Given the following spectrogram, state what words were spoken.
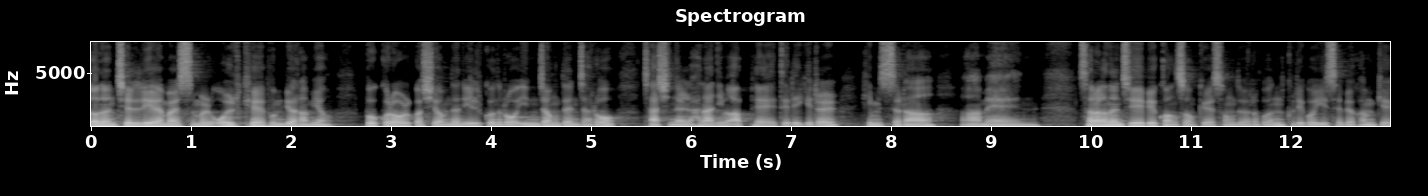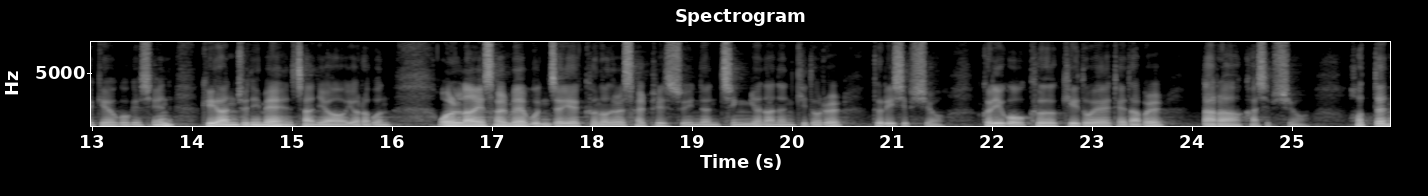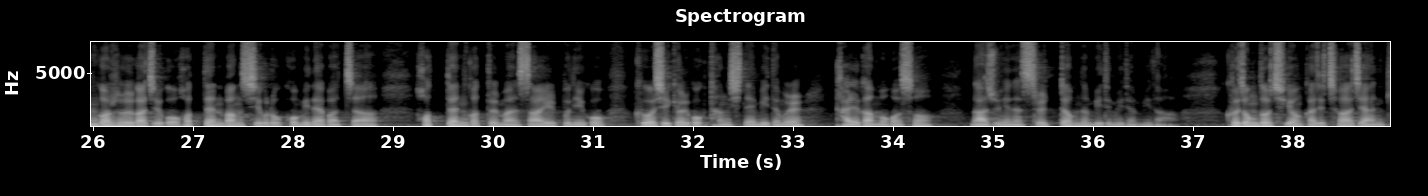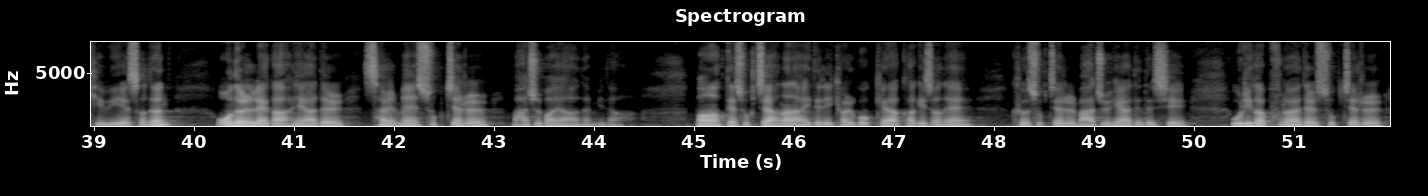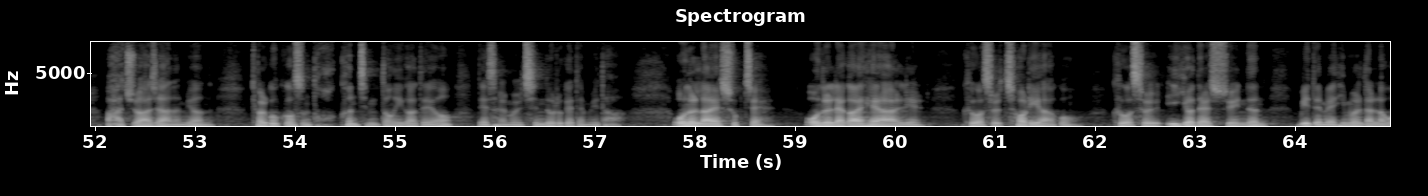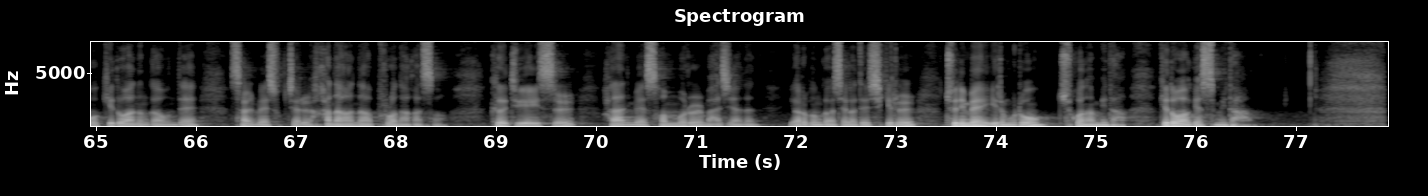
너는 진리의 말씀을 옳게 분별하며 부끄러울 것이 없는 일꾼으로 인정된 자로 자신을 하나님 앞에 드리기를 힘쓰라. 아멘. 사랑하는 지혜빛 광성교회 성도 여러분, 그리고 이 새벽 함께 깨우고 계신 귀한 주님의 자녀 여러분, 오늘 나의 삶의 문제의 근원을 살필 수 있는 직면하는 기도를 드리십시오. 그리고 그 기도의 대답을 따라가십시오. 헛된 것을 가지고 헛된 방식으로 고민해봤자 헛된 것들만 쌓일 뿐이고 그것이 결국 당신의 믿음을 갉아먹어서 나중에는 쓸데없는 믿음이 됩니다. 그 정도 지경까지 처하지 않기 위해서는 오늘 내가 해야 될 삶의 숙제를 마주봐야 됩니다. 방학 때 숙제 안 한 아이들이 결국 개학하기 전에 그 숙제를 마주해야 되듯이 우리가 풀어야 될 숙제를 마주하지 않으면 결국 그것은 더 큰 짐덩이가 되어 내 삶을 짓누르게 됩니다. 오늘 나의 숙제, 오늘 내가 해야 할 일, 그것을 처리하고 그것을 이겨낼 수 있는 믿음의 힘을 달라고 기도하는 가운데 삶의 숙제를 하나하나 풀어나가서 그 뒤에 있을 하나님의 선물을 맞이하는 여러분과 제가 되시기를 주님의 이름으로 축원합니다. 기도하겠습니다.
